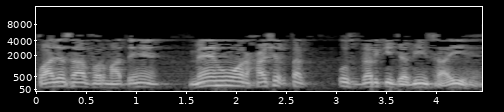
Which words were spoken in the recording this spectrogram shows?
خواجہ صاحب فرماتے ہیں، میں ہوں اور حشر تک اس در کی جبیں سائی ہے۔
